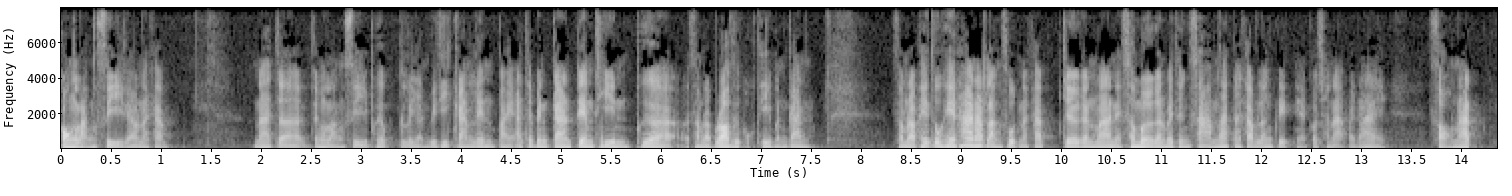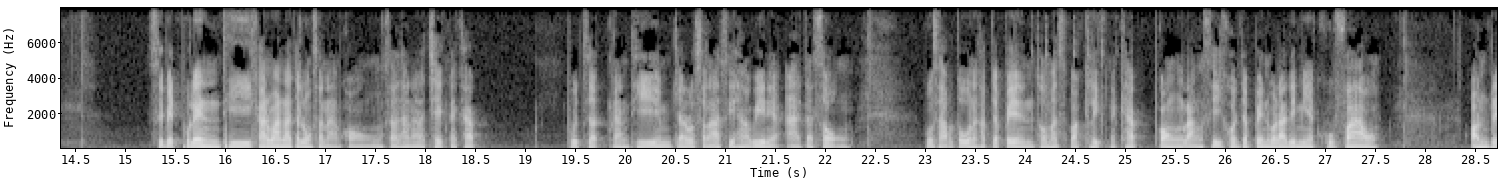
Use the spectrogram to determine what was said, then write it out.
กองหลัง 4 แล้วนะครับ น่าจะจัดหลัง4เพื่อเปลี่ยนวิธีการเล่นไป อาจจะเป็นการเตรียมทีมเพื่อสำหรับรอบ 16 ทีมเหมือนกันสำหรับ head to head 5นัดหลังสุดนะครับ เจอกันมาเนี่ยเสมอกันไปถึง 3 นัดนะครับอังกฤษเนี่ยก็ชนะไปได้ 2 นัด 11 ผู้เล่นที่คาดว่าน่าจะลงสนามของสาธารณเช็กนะครับ ผู้จัดการทีมจารุสลาซีฮาวีเนี่ยอาจจะส่งผู้สาประตูนะครับจะเป็นโทมัสบัคลิกนะครับกองหลัง 4 คนจะเป็นวลาดิเมียคูฟาวออนเดร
